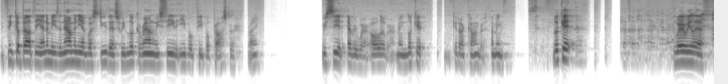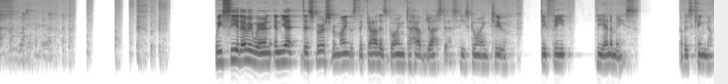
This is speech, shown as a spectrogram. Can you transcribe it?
We think about the enemies, and how many of us do this? We look around and we see the evil people prosper, right? We see it everywhere, all over. I mean, look at look at our Congress. I mean, look at where we live. We see it everywhere, and, and yet this verse reminds us that God is going to have justice. He's going to defeat the enemies of his kingdom.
